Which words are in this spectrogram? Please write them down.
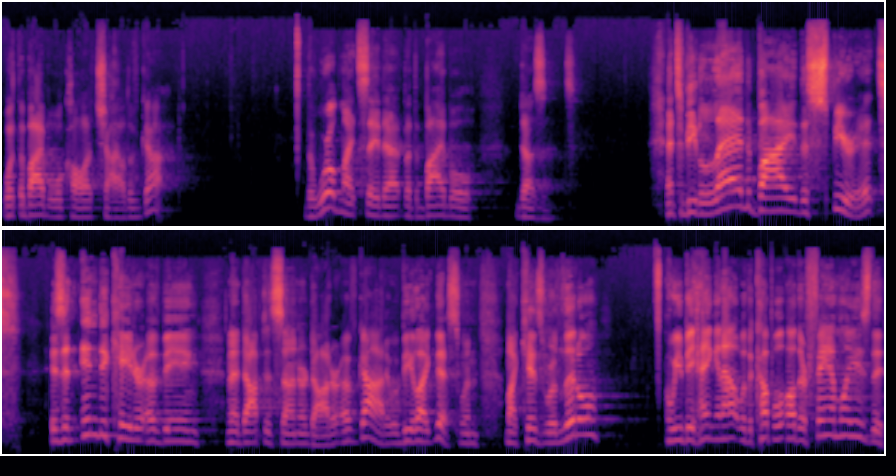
what the Bible will call a child of God. The world might say that, but the Bible doesn't. And to be led by the Spirit is an indicator of being an adopted son or daughter of God. It would be like this when my kids were little, we'd be hanging out with a couple other families. The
